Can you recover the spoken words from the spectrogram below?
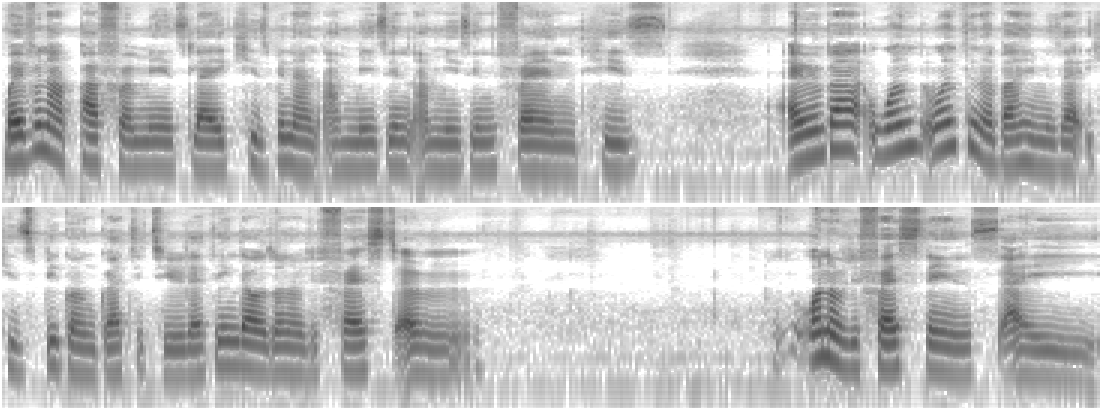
But even apart from it, like he's been an amazing, amazing friend. He's I remember one one thing about him is that he's big on gratitude. I think that was one of the first um one of the first things I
